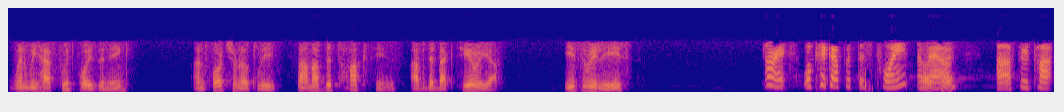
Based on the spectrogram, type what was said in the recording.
when we have food poisoning, unfortunately, some of the toxins of the bacteria is released all right. We'll pick up with this point about okay. uh, food po-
